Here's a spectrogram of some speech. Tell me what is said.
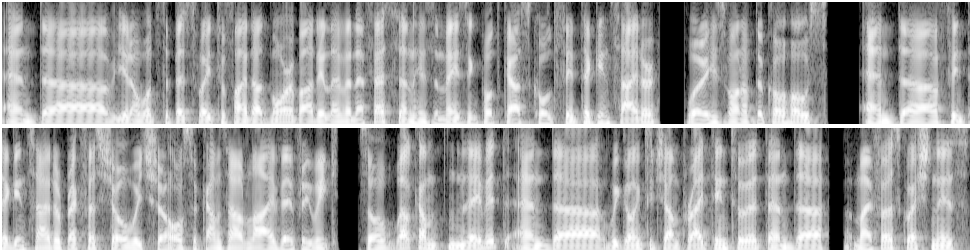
and uh, you know what's the best way to find out more about 11FS and his amazing podcast called FinTech Insider, where he's one of the co-hosts, and uh, FinTech Insider Breakfast Show, which uh, also comes out live every week. So, welcome, David, and uh, we're going to jump right into it. And uh, my first question is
